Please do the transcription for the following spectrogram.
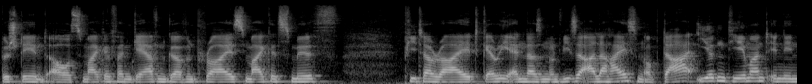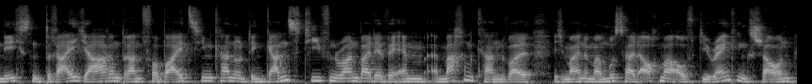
bestehend aus Michael van Gerven, Gervin Price, Michael Smith, Peter Wright, Gary Anderson und wie sie alle heißen, ob da irgendjemand in den nächsten drei Jahren dran vorbeiziehen kann und den ganz tiefen Run bei der WM äh, machen kann, weil ich meine, man muss halt auch mal auf die Rankings schauen,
